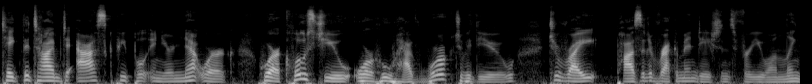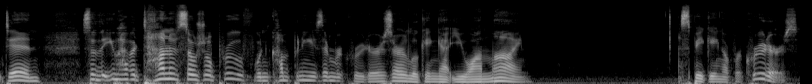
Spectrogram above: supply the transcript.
Take the time to ask people in your network who are close to you or who have worked with you to write positive recommendations for you on LinkedIn so that you have a ton of social proof when companies and recruiters are looking at you online. Speaking of recruiters,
